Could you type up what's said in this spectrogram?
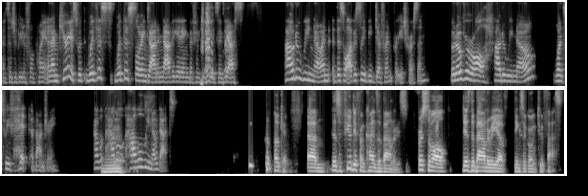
That's such a beautiful point. And I'm curious with with this with this slowing down and navigating the 50 shades of yes, how do we know and this will obviously be different for each person, but overall, how do we know once we've hit a boundary? How mm. how will how will we know that? Okay. Um, there's a few different kinds of boundaries. First of all, there's the boundary of things are going too fast.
